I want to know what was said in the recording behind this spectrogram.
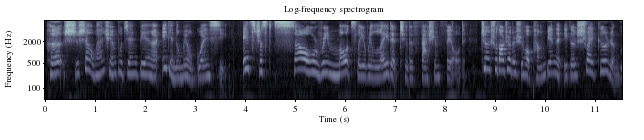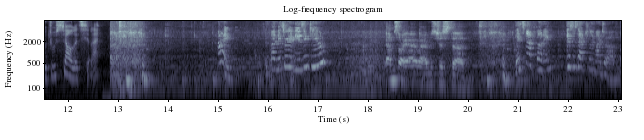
和时尚完全不沾边啊，一点都没有关系。It's just so remotely related to the fashion field。正说到这儿的时候，旁边的一个帅哥忍不住笑了起来。Hi, is my misery amusing to you? I'm sorry, I, I was just, uh. It's not funny. This is actually my job.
